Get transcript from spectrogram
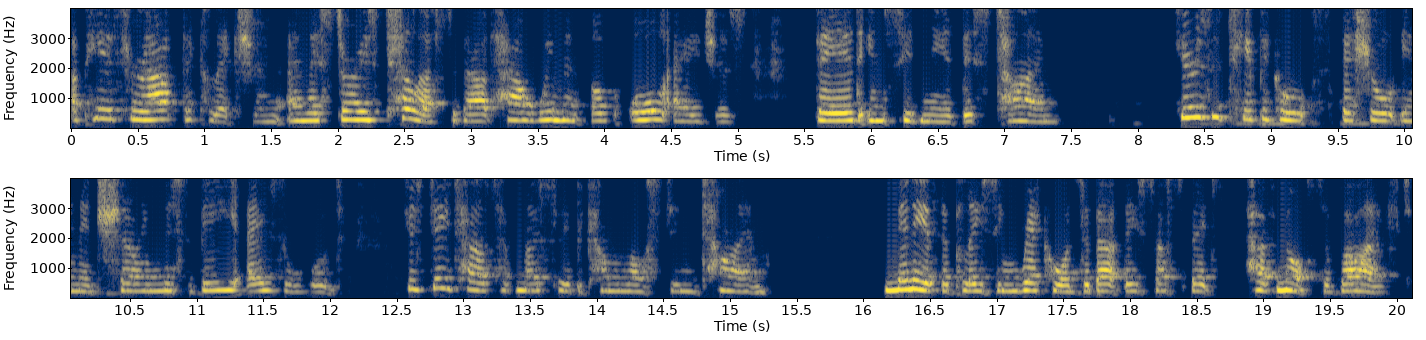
appear throughout the collection, and their stories tell us about how women of all ages fared in Sydney at this time. Here is a typical special image showing Miss V. Azelwood, whose details have mostly become lost in time. Many of the policing records about these suspects have not survived.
